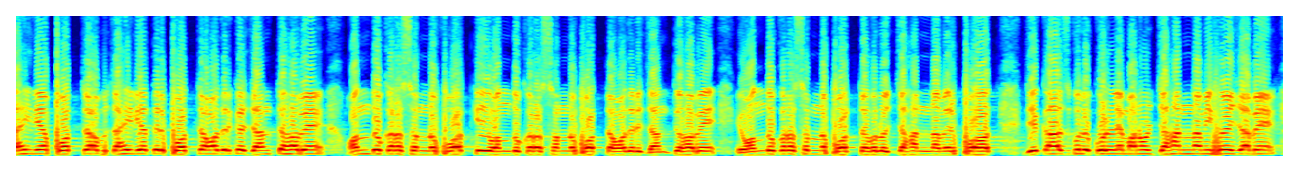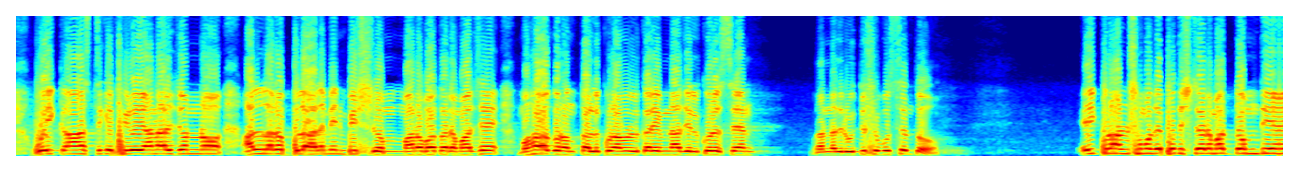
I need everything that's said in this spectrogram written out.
জাহিলিয়া পথটা, জাহিলিয়াতের পথটা আমাদেরকে জানতে হবে। অন্ধকারাচ্ছন্ন পথকে এই অন্ধকারাচ্ছন্ন পথটা আমাদের জানতে হবে। এই অন্ধকারাচ্ছন্ন পথটা হলো জাহান নামের পথ। যে কাজগুলো করলে মানুষ জাহান্নামি হয়ে যাবে, ওই কাজ থেকে ফিরে আনার জন্য আল্লাহ রব্বুল আলমিন বিশ্ব মানবতার মাঝে মহাগ্রন্থ আল কুরআনুল করিম নাজিল করেছেন। কোরআন নাজির উদ্দেশ্য বুঝছেন তো? এই কোরআন সমাজে প্রতিষ্ঠার মাধ্যম দিয়ে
